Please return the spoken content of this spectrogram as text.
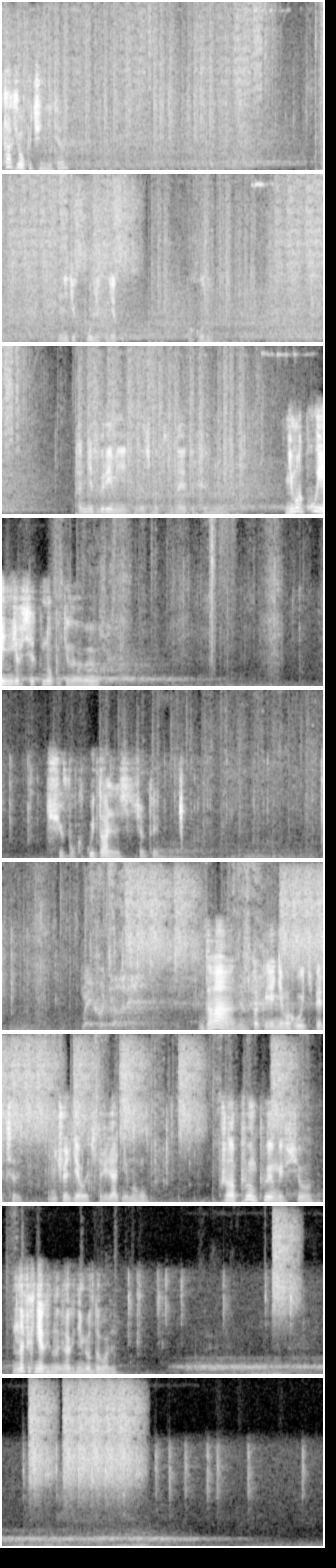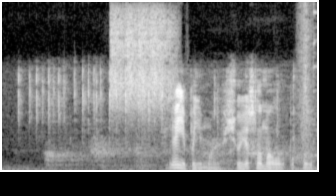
Как его починить, а? Ни этих пулек нет. Походу. Да нет времени смотреть на эту фигню. Не могу, я не я все кнопки на. Чего? Какой дальность? Зачем ты? Мы их уделали. Да, но только я не могу теперь ничего сделать, стрелять не могу. Потому что она пым-пым и все. Нафиг мне огнемет давали. Я не понимаю. Все, я сломал его, походу.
